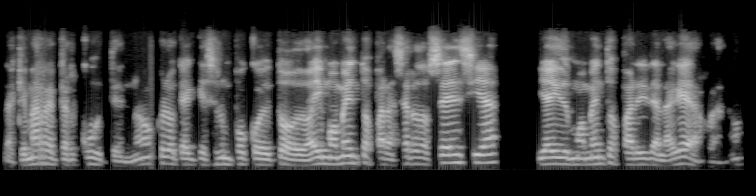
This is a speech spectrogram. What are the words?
las que más repercuten, ¿no? Creo que hay que hacer un poco de todo. Hay momentos para hacer docencia y hay momentos para ir a la guerra, ¿no?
